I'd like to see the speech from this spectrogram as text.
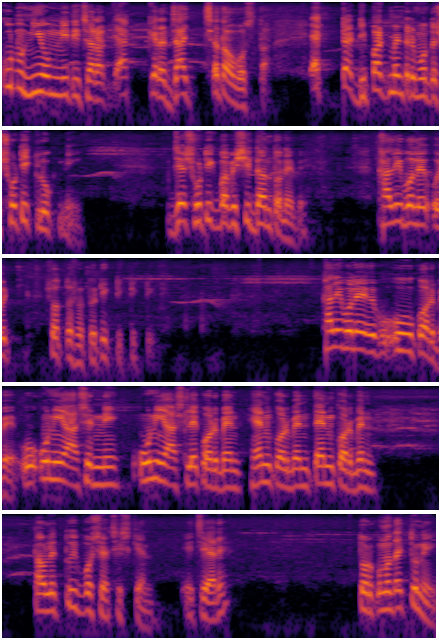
কোনো নিয়ম নীতি ছাড়া একেবারে যা ইচ্ছা তা অবস্থা। একটা ডিপার্টমেন্টের মধ্যে সঠিক লুক নেই। যে সঠিকভাবে সিদ্ধান্ত নেবে। খালি বলে ওই সত্য সত্য, টিক টিক টিক টিক। খালি বলে ও করবে উনি আসেননি, উনি আসলে করবেন হ্যান করবেন, তেন করবেন। তাহলে তুই বসে আছিস কেন এই চেয়ারে? তোর কোনো দায়িত্ব নেই।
